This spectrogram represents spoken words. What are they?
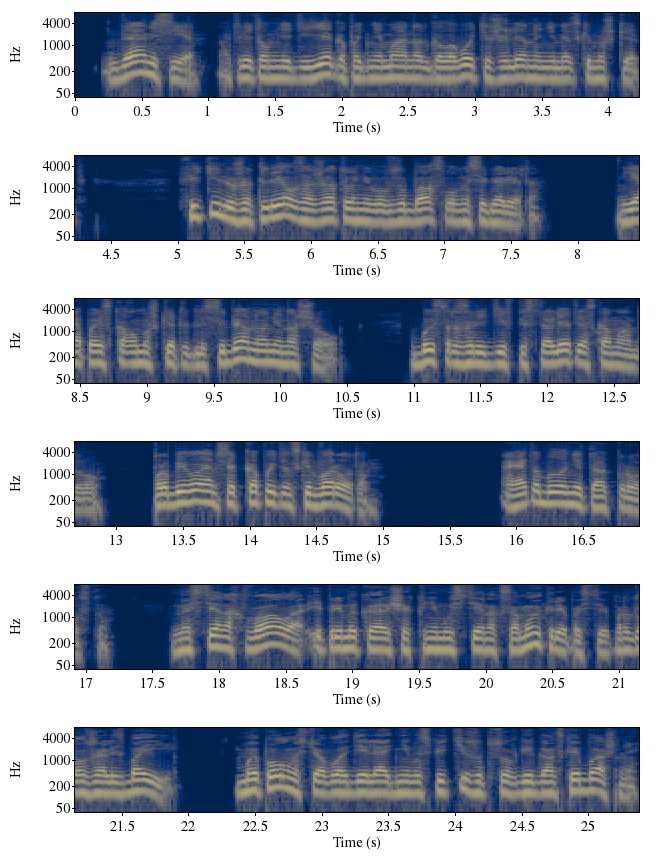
— Да, месье, — ответил мне Диего, поднимая над головой тяжеленный немецкий мушкет. Фитиль уже тлел, зажатый у него в зубах, словно сигарета. Я поискал мушкеты для себя, но не нашел. Быстро зарядив пистолет, я скомандовал. «Пробиваемся к Копытинским воротам». А это было не так просто. На стенах вала и примыкающих к нему стенах самой крепости продолжались бои. Мы полностью овладели одним из пяти зубцов гигантской башни,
